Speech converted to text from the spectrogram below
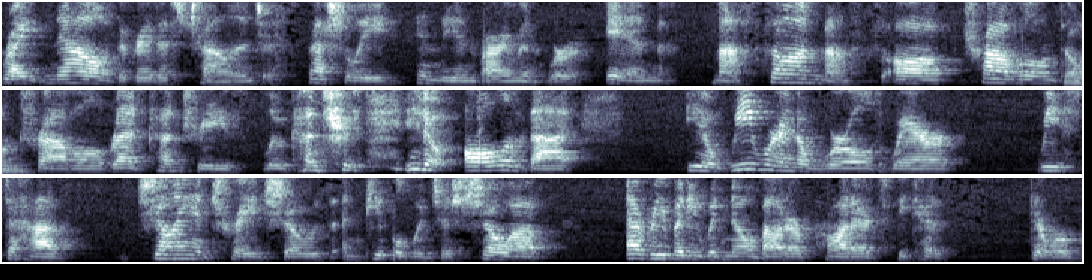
right now the greatest challenge, especially in the environment we're in, masks on, masks off, travel, don't mm. travel, red countries, blue countries, you know, all of that. You know, we were in a world where we used to have giant trade shows and people would just show up. Everybody would know about our product because there were,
